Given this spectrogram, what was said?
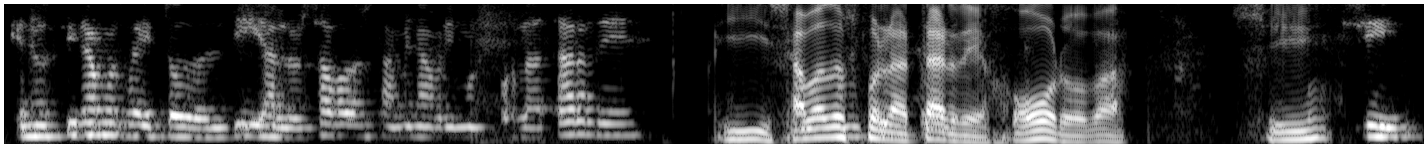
que nos tiramos ahí todo el día. Los sábados también abrimos por la tarde. Y sábados por la tarde, joro, va. Sí. Sí.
